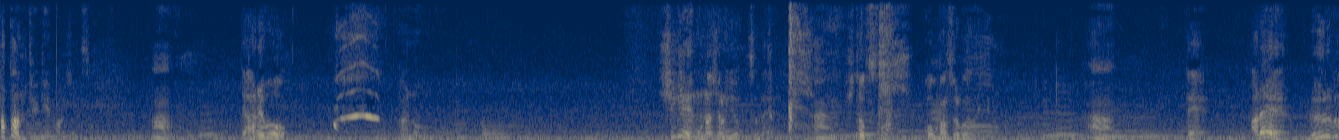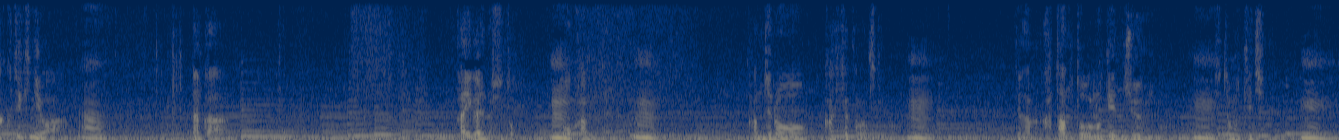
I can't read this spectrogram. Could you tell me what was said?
カタンっていうゲームあるじゃないですか。うん、であれをあの資源同じの4つでうん、1つと交換することができる、うん、であれルールブック的にはうん、なんか海外の人と交換みたいなうん、感じの書き方なんですけど、うん、でなんかカタン島の原住民はうん。とて、もケチでうん、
